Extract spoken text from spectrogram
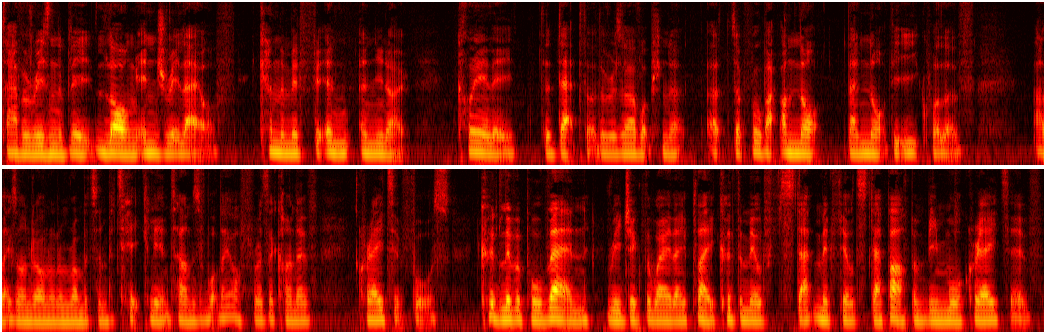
to have a reasonably long injury layoff, can the midfield and, and you know, clearly the depth of the reserve option at, at, at fullback are not they're not the equal of Alexander Arnold and Robertson, particularly in terms of what they offer as a kind of creative force. Could Liverpool then rejig the way they play? Could the mid step, midfield step up and be more creative?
